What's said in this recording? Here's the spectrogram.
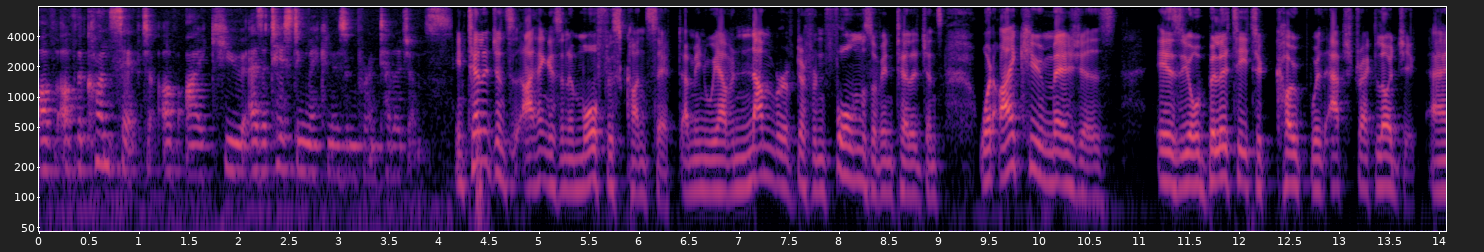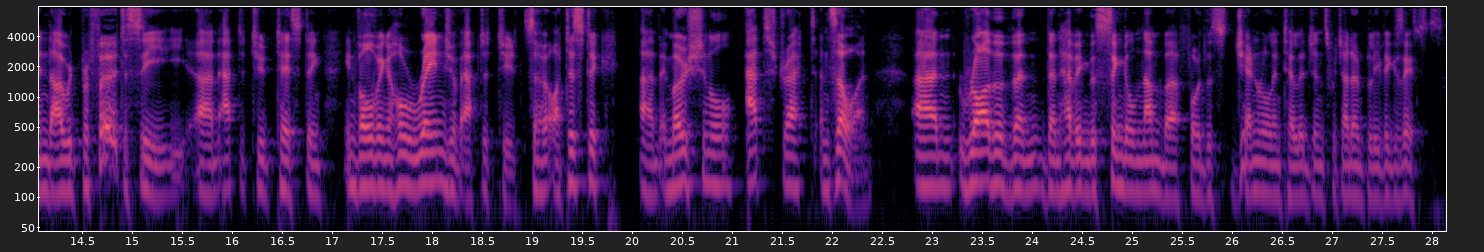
of, of the concept of IQ as a testing mechanism for intelligence? Intelligence, I think, is an amorphous concept. I mean, we have a number of different forms of intelligence. What IQ measures is your ability to cope with abstract logic. And I would prefer to see um, aptitude testing involving a whole range of aptitudes. So artistic, um, emotional, abstract, and so on. Um, rather than, than having the single number for this general intelligence, which I don't believe exists.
